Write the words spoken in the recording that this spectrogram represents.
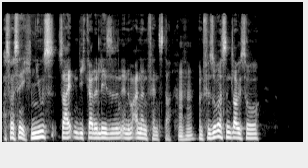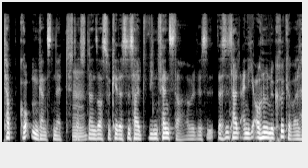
was weiß ich, News-Seiten, die ich gerade lese, sind in einem anderen Fenster. Mhm. Und für sowas sind, glaube ich, so Tab-Gruppen ganz nett, dass mhm. du dann sagst, okay, das ist halt wie ein Fenster, aber das, das ist halt eigentlich auch nur eine Krücke, weil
